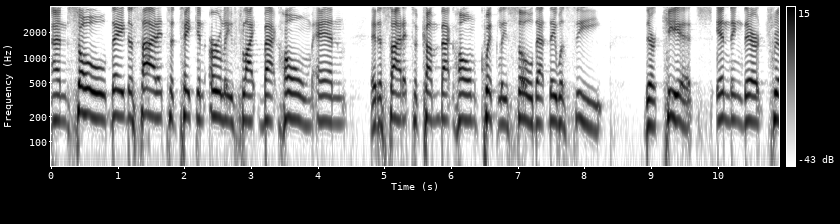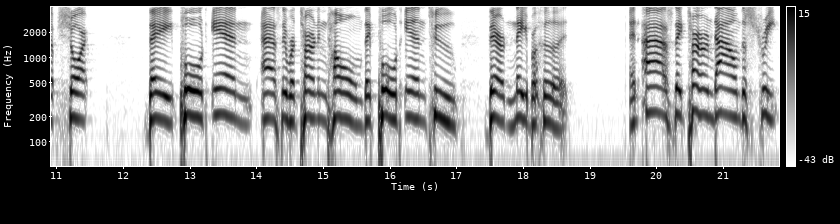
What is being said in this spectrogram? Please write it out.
And so they decided to take an early flight back home and they decided to come back home quickly so that they would see their kids, ending their trip short. They pulled in as they were turning home, they pulled into their neighborhood. And as they turned down the street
